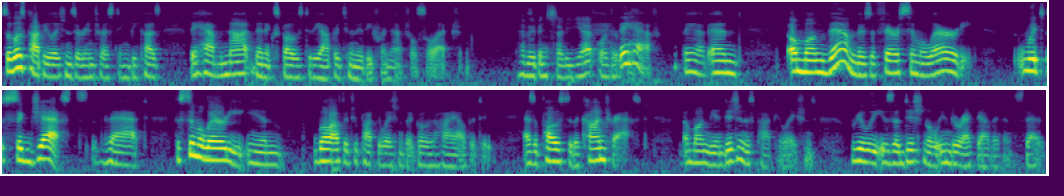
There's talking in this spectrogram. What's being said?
So those populations are interesting because they have not been exposed to the opportunity for natural selection. Have they been studied yet, or they have? They have, and among them, there's a fair similarity, which suggests that the similarity in low altitude populations that go to high altitude, as opposed to the contrast among the indigenous populations, really is additional indirect evidence that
